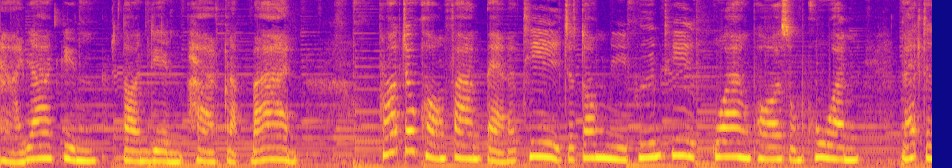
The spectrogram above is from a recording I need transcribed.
หาหญ้ากิน ตอนเย็นพากลับบ้าน เพราะเจ้าของฟาร์มแต่ละที่จะต้องมีพื้นที่กว้างพอสมควร และจะ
